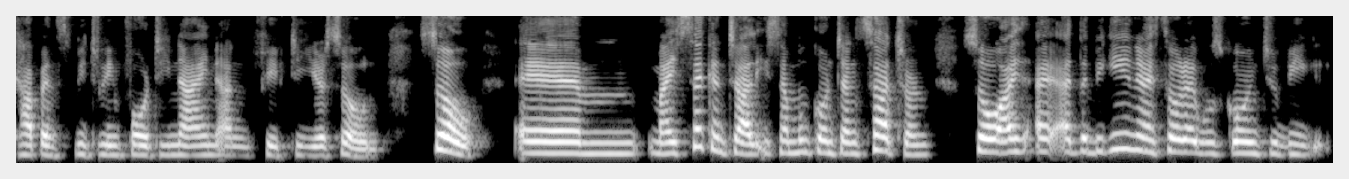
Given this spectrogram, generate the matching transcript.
happens between 49 and 50 years old. So, um, my second child is a moon conjunct Saturn. So, I, I, at the beginning, I thought I was going to be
